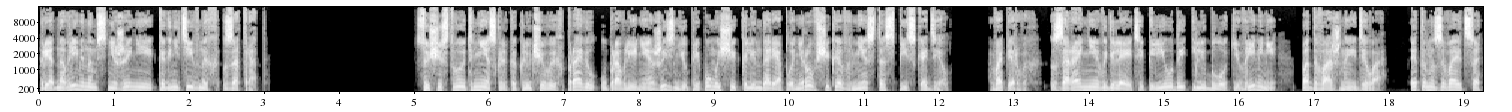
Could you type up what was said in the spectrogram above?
при одновременном снижении когнитивных затрат. Существует несколько ключевых правил управления жизнью при помощи календаря-планировщика вместо списка дел. Во-первых, заранее выделяйте периоды или блоки времени под важные дела. Это называется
